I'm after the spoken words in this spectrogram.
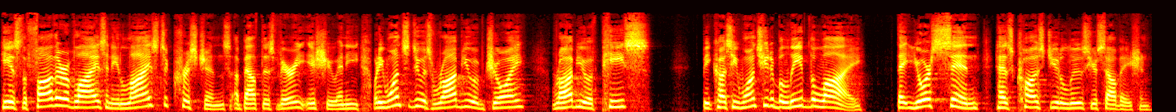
He is the father of lies, and he lies to Christians about this very issue. And he, what he wants to do is rob you of joy, rob you of peace, because he wants you to believe the lie that your sin has caused you to lose your salvation.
